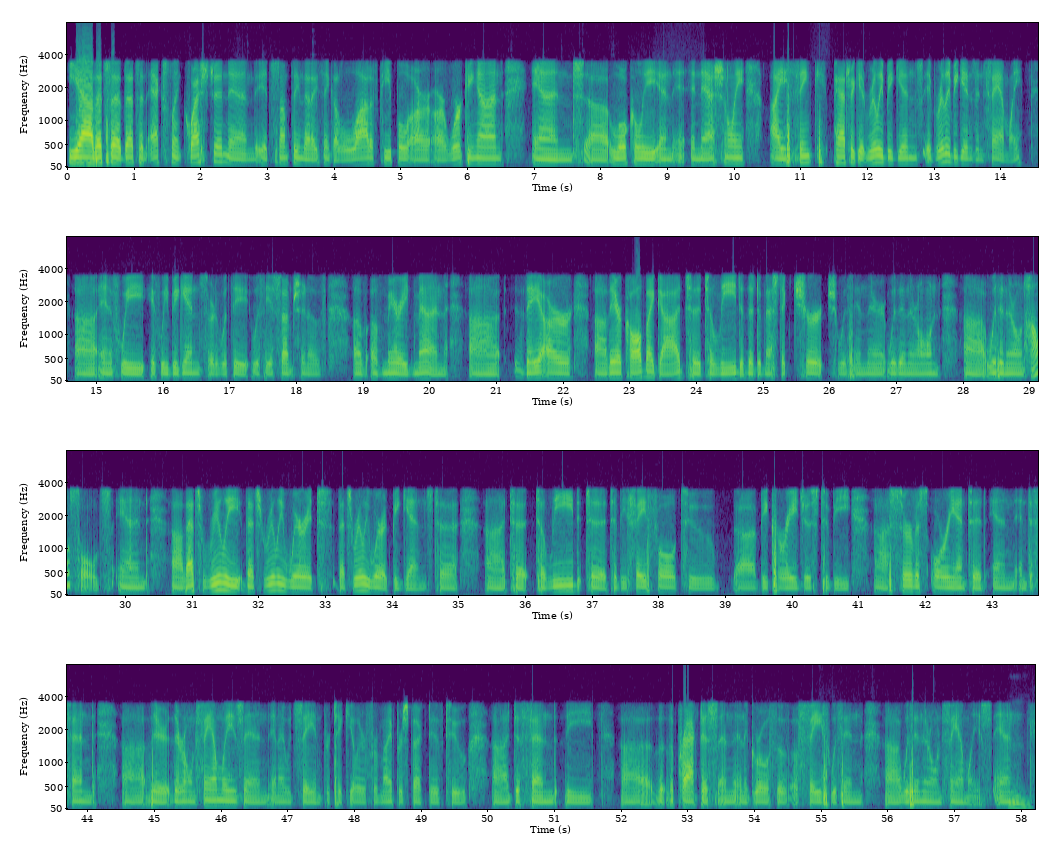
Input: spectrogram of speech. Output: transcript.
Yeah, that's a that's an excellent question, and it's something that I think a lot of people are are working on, and uh, locally and and nationally. I think Patrick, it really begins it really begins in family, uh, and if we if we begin sort of with the with the assumption of of, of married men, uh, they are uh, they are called by God to, to lead the domestic church within their within their own uh, within their own households, and uh, that's really that's really where it that's really where it begins to uh, to to lead to to be faithful to uh, be courageous, to be uh, service oriented, and and defend uh, their their own families, and and I would say in particular, from my perspective, to uh, defend the uh, the, the practice and, and the growth of, of faith within uh, within their own families. And mm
